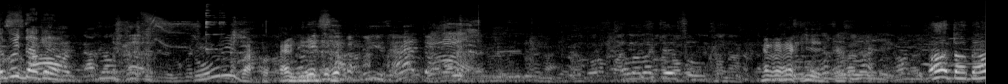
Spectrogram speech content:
একুশ দাদা দাদা।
